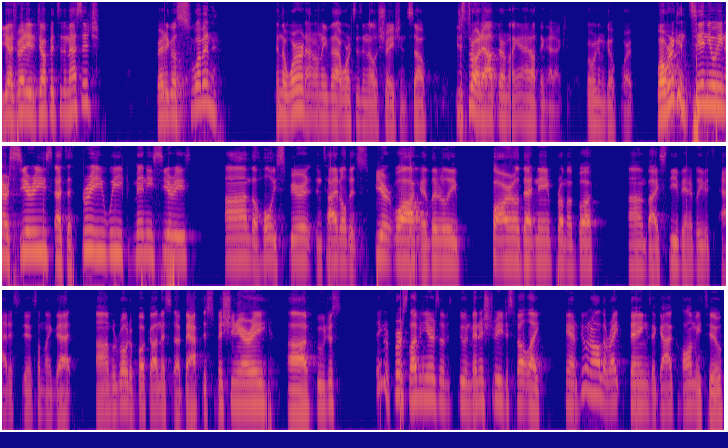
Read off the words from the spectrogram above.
You guys ready to jump into the message? Ready to go swimming in the Word? I don't even that works as an illustration. So you just throw it out there. I'm like, eh, I don't think that actually works, but we're going to go for it. Well, we're continuing our series. That's a three week mini series on the Holy Spirit entitled It's Spirit Walk. I literally borrowed that name from a book um, by Stephen, I believe it's Addison, something like that, um, who wrote a book on this, a Baptist missionary uh, who just, I think the first 11 years of doing ministry just felt like, man, I'm doing all the right things that God called me to,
